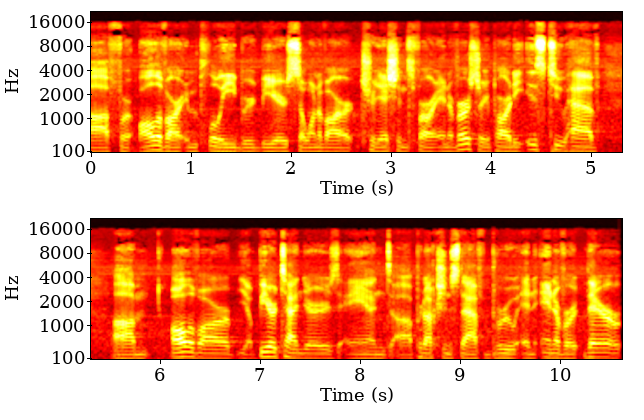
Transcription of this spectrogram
uh, for all of our employee brewed beers. So one of our traditions for our anniversary party is to have um, all of our you know, beer tenders and uh, production staff brew an anniver- their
